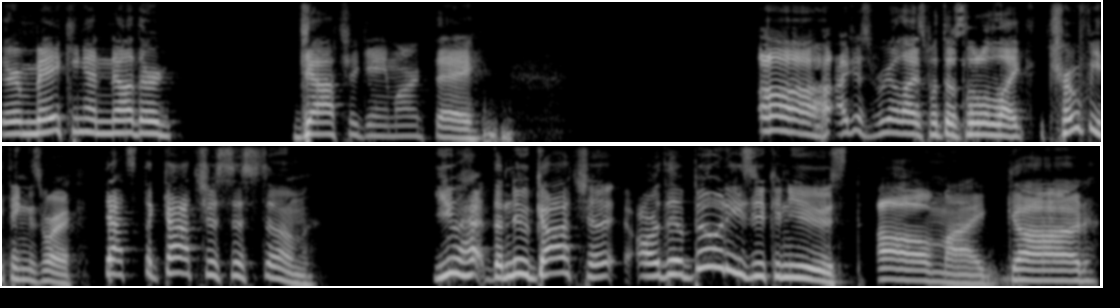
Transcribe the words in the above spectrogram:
They're making another gacha game, aren't they? Oh, I just realized what those little like trophy things were. That's the gacha system. You had the new gacha are the abilities you can use. Oh my god.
